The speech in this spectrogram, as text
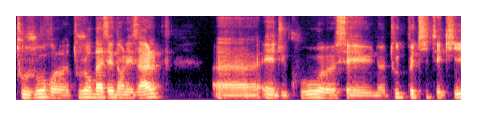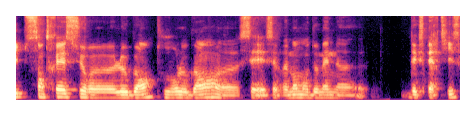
toujours, toujours basée dans les Alpes, et du coup, c'est une toute petite équipe centrée sur le gant, toujours le gant, c'est vraiment mon domaine d'expertise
